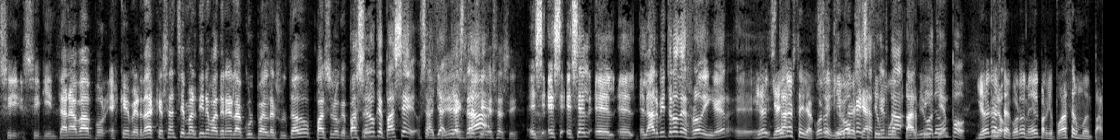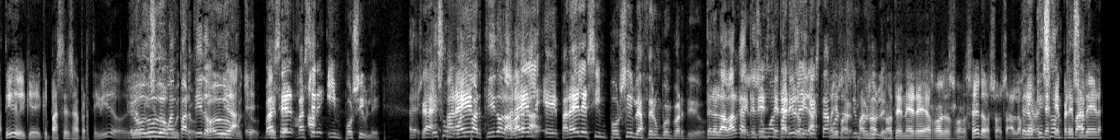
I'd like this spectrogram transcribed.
si, si, Quintana va por. Es que es verdad que Sánchez Martínez va a tener la culpa del resultado, pase lo que pase. Pase lo que pase. O sea, ya, ya está. es así. Es, es, es el, el, el, árbitro de Rodinger. yo, ya no estoy de acuerdo. yo creo que se hace un buen partido. Tiempo, yo no estoy de acuerdo, Miguel, porque puede hacer un buen partido y que, que pase desapercibido. Lo dudo mucho. Partido. Lo dudo mucho. Va a ser, va a ser imposible. Eh, que es un buen partido la para Él, eh, para él es imposible hacer un buen partido. Pero la Varga, que es un buen partido. En el que estamos es imposible. No, tener errores groseros. O sea, lógicamente siempre va a haber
